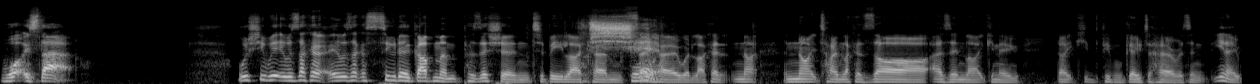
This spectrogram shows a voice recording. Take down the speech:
what is that Well, she it was like a it was like a pseudo government position to be like um shit. Soho and like a night a nighttime like a czar, as in like you know like people go to her as in you know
